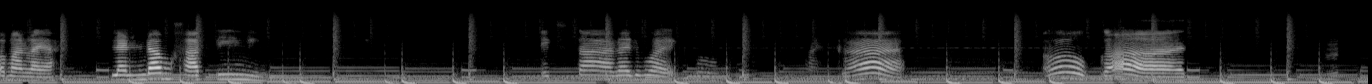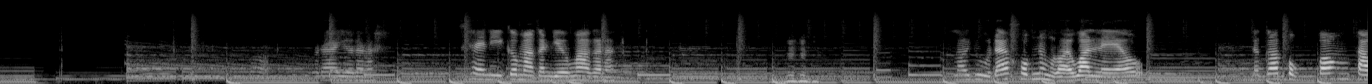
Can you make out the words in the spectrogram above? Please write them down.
ประมาณอะไรอะ random crafting extra ได้ด้วย oh my god oh god ก็ถือว่าได้เยอะแล้วนะ แค่นี้ก็มากันเยอะมากแล้วนะๆเราอยู่ได้ครบหนึ่งร้อยวันแล้ว แล้วก็ปกป้องเตา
